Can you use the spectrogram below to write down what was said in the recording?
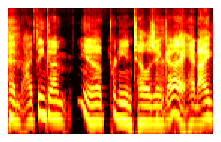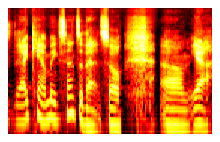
And I think I'm you know a pretty intelligent guy, and I I can't make sense of that. So, um, yeah,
